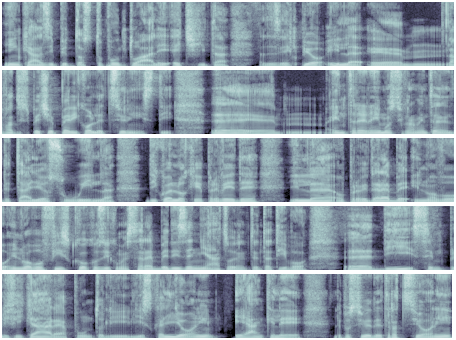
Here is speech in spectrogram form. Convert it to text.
in casi piuttosto puntuali e cita ad esempio il, ehm, la fattispecie per i collezionisti. Eh, entreremo sicuramente nel dettaglio su Will di quello che prevede il, o prevederebbe il nuovo, il nuovo fisco, così come sarebbe disegnato nel tentativo eh, di semplificare appunto gli, gli scaglioni e anche le, le possibili detrazioni,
